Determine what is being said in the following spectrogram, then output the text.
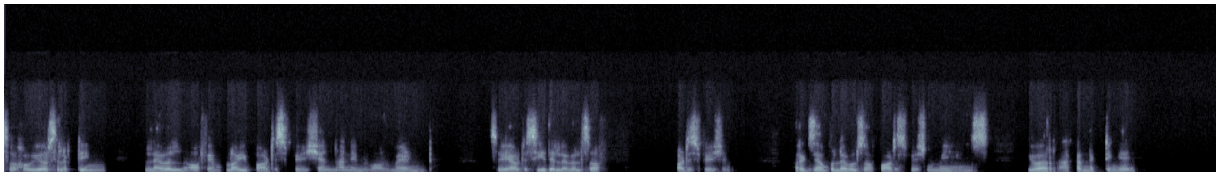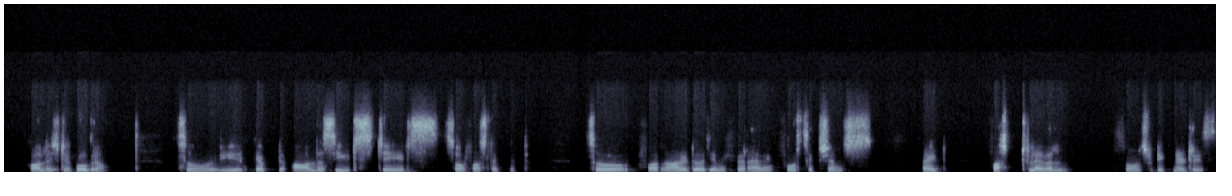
so how you are selecting level of employee participation and involvement. So you have to see the levels of participation. For example, levels of participation means you are conducting a college day program. So you kept all the seats, chairs, sofas like that. So for an auditorium, if you're having four sections, right? First level, so also dignitaries,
